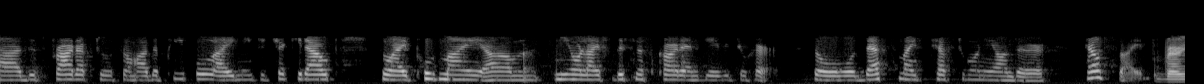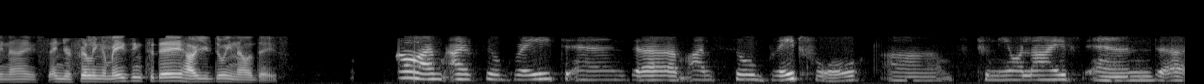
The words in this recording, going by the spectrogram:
uh, this product to some other people. I need to check it out." So I pulled my um, Neolife business card and gave it to her. So that's my testimony on the health side. Very nice. And you're feeling amazing today. How are you doing nowadays? Oh, I'm I feel great, and um, I'm so grateful um, to Neolife, and uh,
